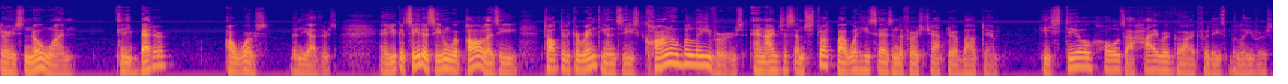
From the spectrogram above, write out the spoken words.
There is no one any better or worse than the others. And you could see this even with Paul as he talked to the Corinthians, these carnal believers, and I just am struck by what he says in the first chapter about them. He still holds a high regard for these believers.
